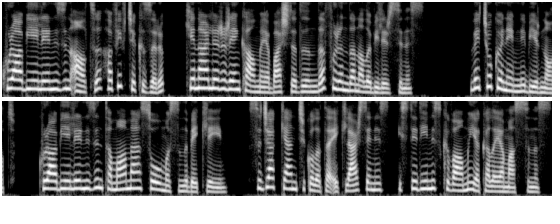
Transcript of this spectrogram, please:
Kurabiyelerinizin altı hafifçe kızarıp, kenarları renk almaya başladığında fırından alabilirsiniz. Ve çok önemli bir not. Kurabiyelerinizin tamamen soğumasını bekleyin. Sıcakken çikolata eklerseniz istediğiniz kıvamı yakalayamazsınız.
